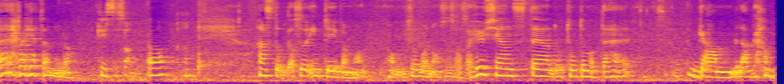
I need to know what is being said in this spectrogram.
eh, vad heter han nu då? Kristersson. Ja. Han stod där och så intervjuade de honom. Så var det någon som sa så här, hur känns det? Då tog de upp det här gamla, gamla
